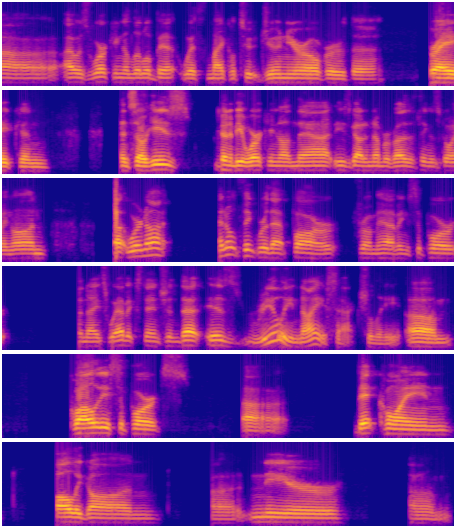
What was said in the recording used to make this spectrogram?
uh, I was working a little bit with Michael Toot Jr. over the break, and and so he's going to be working on that. He's got a number of other things going on, but we're not. I don't think we're that far from having support a nice web extension that is really nice, actually. Um, Liquality supports uh, Bitcoin, Polygon, uh, Near. Um,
